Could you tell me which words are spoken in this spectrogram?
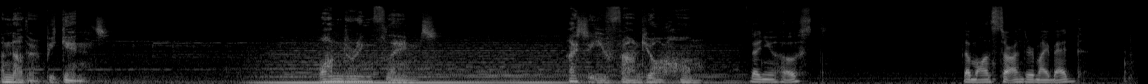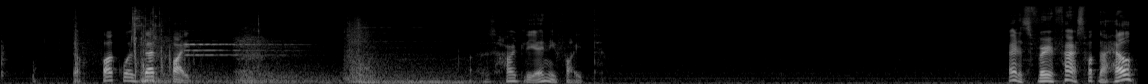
another begins. Wandering flames, I see you found your home. The new host? The monster under my bed? The fuck was that fight? There's hardly any fight. And it's very fast, what the hell?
